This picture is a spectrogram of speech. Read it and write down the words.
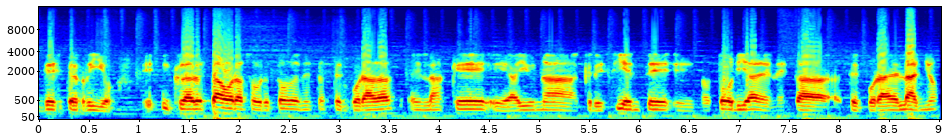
de este río. Eh, y claro está ahora, sobre todo en estas temporadas en las que eh, hay una creciente eh, notoria en esta temporada del año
